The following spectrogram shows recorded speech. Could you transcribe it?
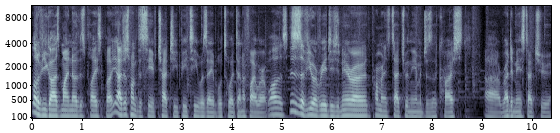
A lot of you guys might know this place, but yeah, I just wanted to see if ChatGPT was able to identify where it was. This is a view of Rio de Janeiro. The prominent statue in the image is the Christ uh, Redeemer statue.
